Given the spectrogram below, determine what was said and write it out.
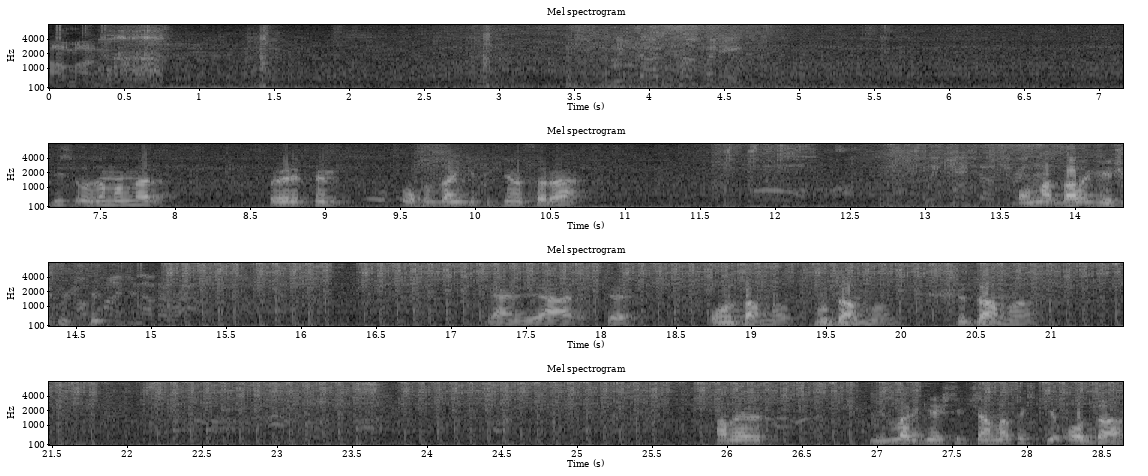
I'm on. We've got company. Biz o zamanlar öğretmen okuldan gittikten sonra onunla dalga geçmiştik. Yani ya işte o da mı, bu da mı, şu da mı? Ama evet yıllar geçtikçe anladık ki o da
